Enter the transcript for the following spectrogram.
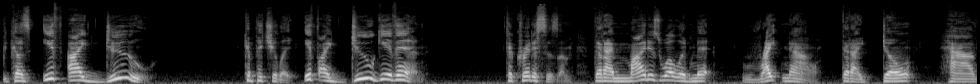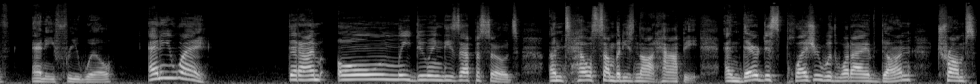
Because if I do capitulate, if I do give in to criticism, then I might as well admit right now that I don't have any free will anyway. That I'm only doing these episodes until somebody's not happy. And their displeasure with what I have done trumps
